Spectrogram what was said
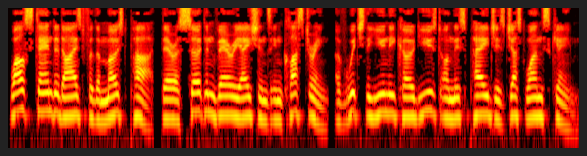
While standardized for the most part, there are certain variations in clustering, of which the Unicode used on this page is just one scheme.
